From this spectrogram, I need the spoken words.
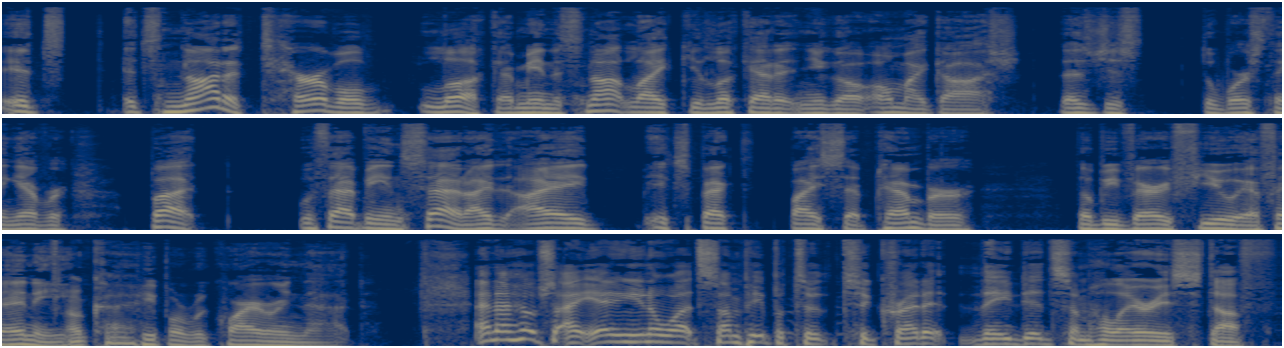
it's it's not a terrible look. I mean, it's not like you look at it and you go, "Oh my gosh, that's just the worst thing ever." But with that being said, I I expect by September there'll be very few, if any, Okay. people requiring that. And I hope so. I, and you know what? Some people, to to credit, they did some hilarious stuff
